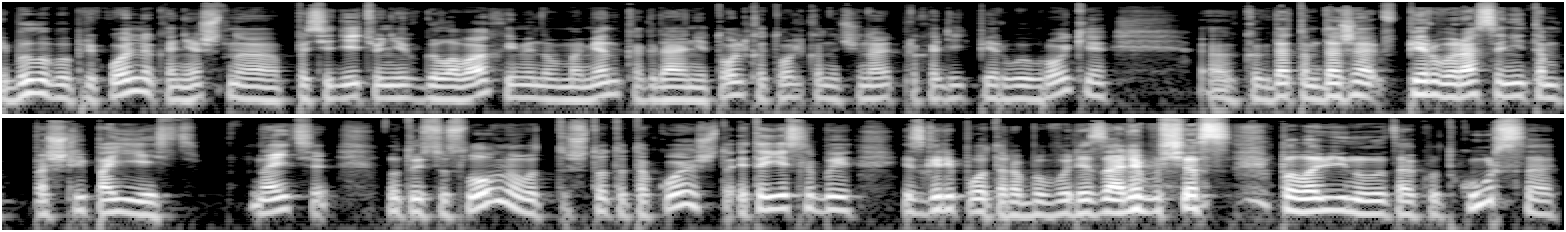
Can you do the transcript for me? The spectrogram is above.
И было бы прикольно, конечно, посидеть у них в головах именно в момент, когда они только-только начинают проходить первые уроки, э, когда там даже в первый раз они там пошли поесть, знаете? Ну, то есть, условно, вот что-то такое, что... Это если бы из Гарри Поттера бы вырезали бы сейчас половину вот так вот курса,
